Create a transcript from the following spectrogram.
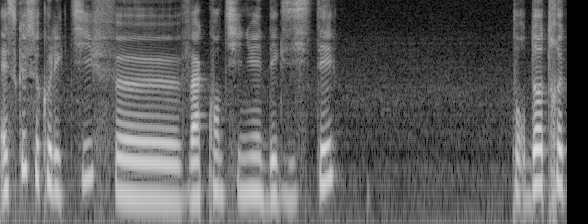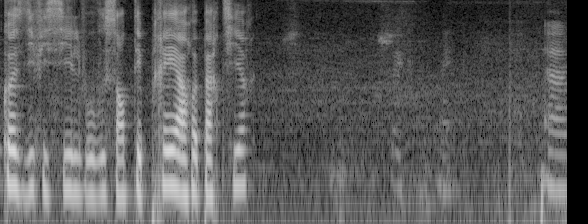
est-ce que ce collectif euh, va continuer d'exister pour d'autres causes difficiles, vous vous sentez prêt à repartir? Euh,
